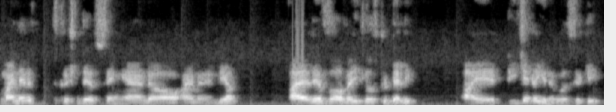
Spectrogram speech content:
My name is Krishnadev Singh and uh, I am in India. I live uh, very close to Delhi. I teach at a university.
